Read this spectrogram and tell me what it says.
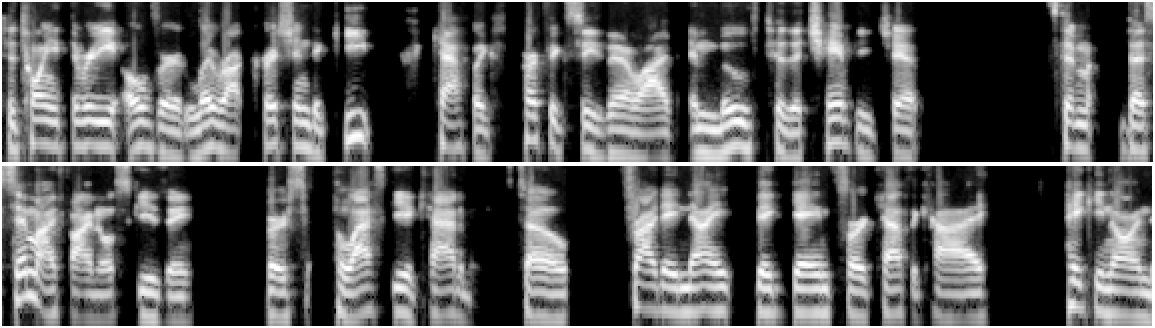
to 23 over Little Rock Christian to keep Catholic's perfect season alive and move to the championship, sim- the semifinal, excuse me, versus Pulaski Academy. So Friday night, big game for Catholic High, taking on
